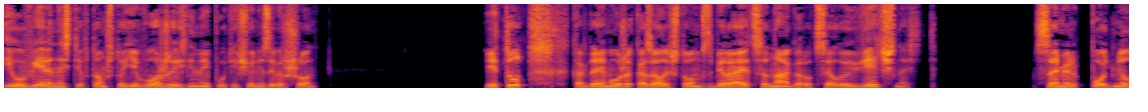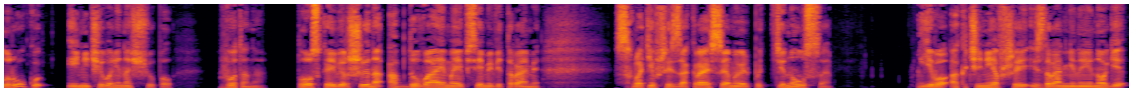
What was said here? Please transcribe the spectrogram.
и уверенности в том, что его жизненный путь еще не завершен. И тут, когда ему уже казалось, что он взбирается на гору целую вечность, Сэмюэль поднял руку и ничего не нащупал. Вот она, плоская вершина, обдуваемая всеми ветрами — Схватившись за край, Сэмуэль подтянулся. Его окоченевшие израненные ноги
